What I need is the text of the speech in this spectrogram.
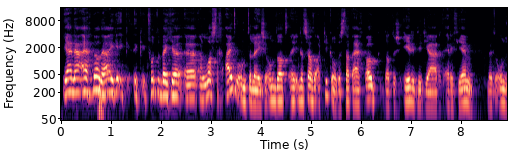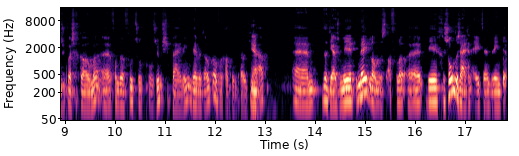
Ja, nou eigenlijk wel. Nou, ik, ik, ik, ik vond het een beetje eh, een lastig item om te lezen. Omdat eh, in datzelfde artikel, er staat eigenlijk ook dat dus eerder dit jaar het RIVM met een onderzoek was gekomen eh, van de voedselconsumptiepeiling. Daar hebben we het ook over gehad in Broodje Ja. Ehm, dat juist meer Nederlanders afgelo- weer gezonder zijn gaan eten en drinken.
